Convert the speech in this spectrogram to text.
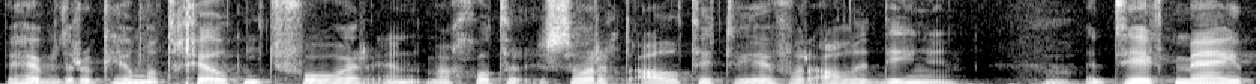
we hebben er ook helemaal het geld niet voor. En, maar God zorgt altijd weer voor alle dingen. Hm. Het heeft mij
